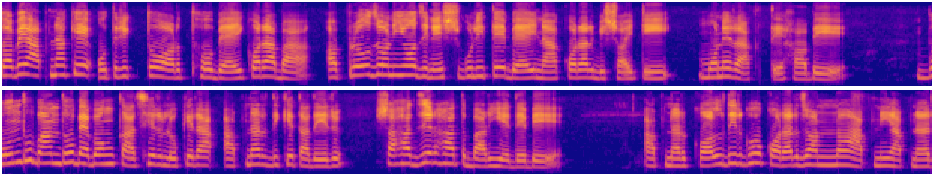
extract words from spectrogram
তবে আপনাকে অতিরিক্ত অর্থ ব্যয় করা বা অপ্রয়োজনীয় জিনিসগুলিতে ব্যয় না করার বিষয়টি মনে রাখতে হবে। বন্ধু বান্ধব এবং কাছের লোকেরা আপনার দিকে তাদের সাহায্যের হাত বাড়িয়ে দেবে। আপনার কল দীর্ঘ করার জন্য আপনি আপনার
